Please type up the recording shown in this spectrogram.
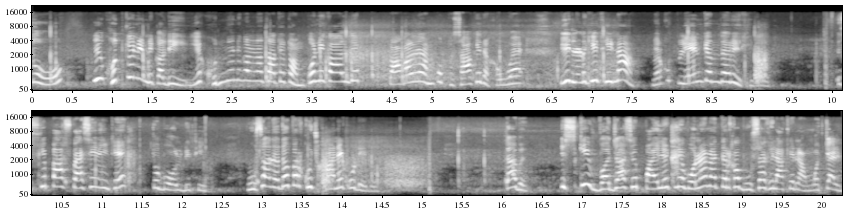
तो ये खुद क्यों नहीं निकल? रही ये खुद नहीं निकलना चाहते तो हमको निकाल दे। पागल ने हमको फंसा के रखा हुआ है। ये लड़की थी ना, मेरे को प्लेन के अंदर ही थी इसके पास पैसे नहीं थे तो बोल रही थी, भूसा दे दो, पर कुछ खाने को दे दो। तब इसकी वजह से पायलट ने बोला, मैं तेरे को भूसा खिला के लाऊँगा, चल।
